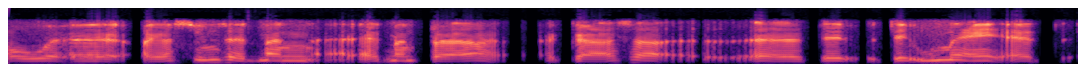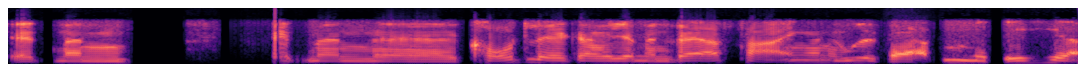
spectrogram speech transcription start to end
Og, øh, og jeg synes, at man, at man bør gøre sig øh, det, det umage, at, at man, at man øh, kortlægger, jamen, hvad er erfaringerne ud i verden med det her,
